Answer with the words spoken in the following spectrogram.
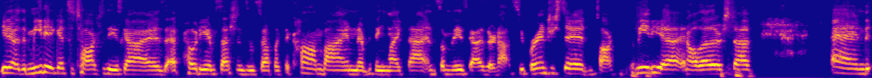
you know, the media gets to talk to these guys at podium sessions and stuff like the combine and everything like that. And some of these guys are not super interested in talking to the media and all the other stuff. And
